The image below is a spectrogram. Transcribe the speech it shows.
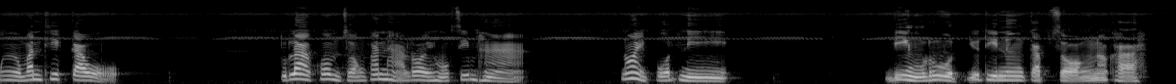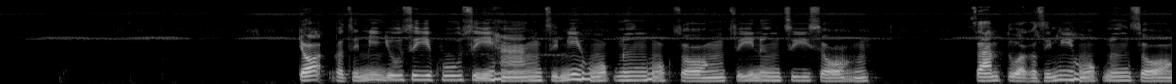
มือวันที่เก้าตุลาคม2565น้อยปวดหนี วิ่งรูดอยู่ที่หนึ่งกับสองเนาะค่ะ เจาะก็สิมีอยู่สี่คูสี่หางสิมีหกหนึ่งหกสองสี่หนึ่งสี่สองสามตัวก็สิมีหกหนึ่งสอง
